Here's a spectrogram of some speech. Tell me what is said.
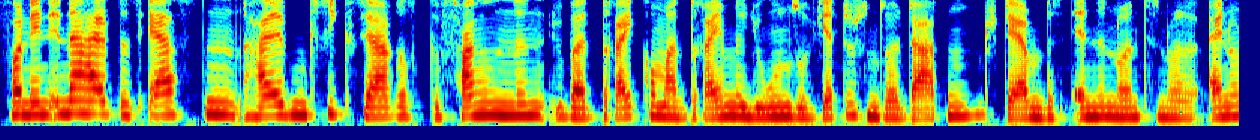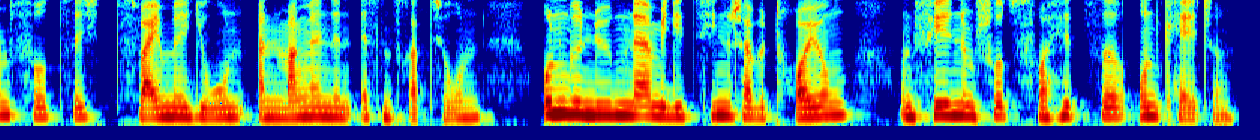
Von den innerhalb des ersten halben Kriegsjahres gefangenen über 3,3 Millionen sowjetischen Soldaten sterben bis Ende 1941 zwei Millionen an mangelnden Essensrationen, ungenügender medizinischer Betreuung und fehlendem Schutz vor Hitze und Kälte.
